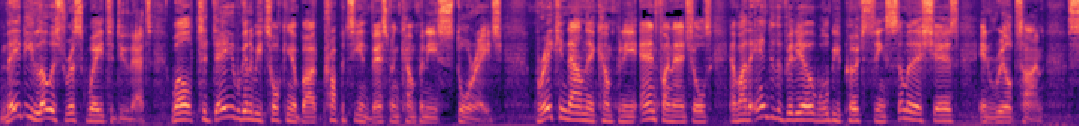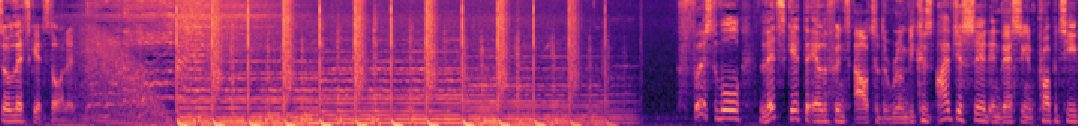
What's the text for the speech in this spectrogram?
maybe lowest risk way to do that? Well, today we're going to be talking about property investment company Stor-Age breaking down their company and financials, and by the end of the video, we'll be purchasing some of their shares in real time. So let's get started. First of all, let's get the elephant out of the room because I've just said investing in property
